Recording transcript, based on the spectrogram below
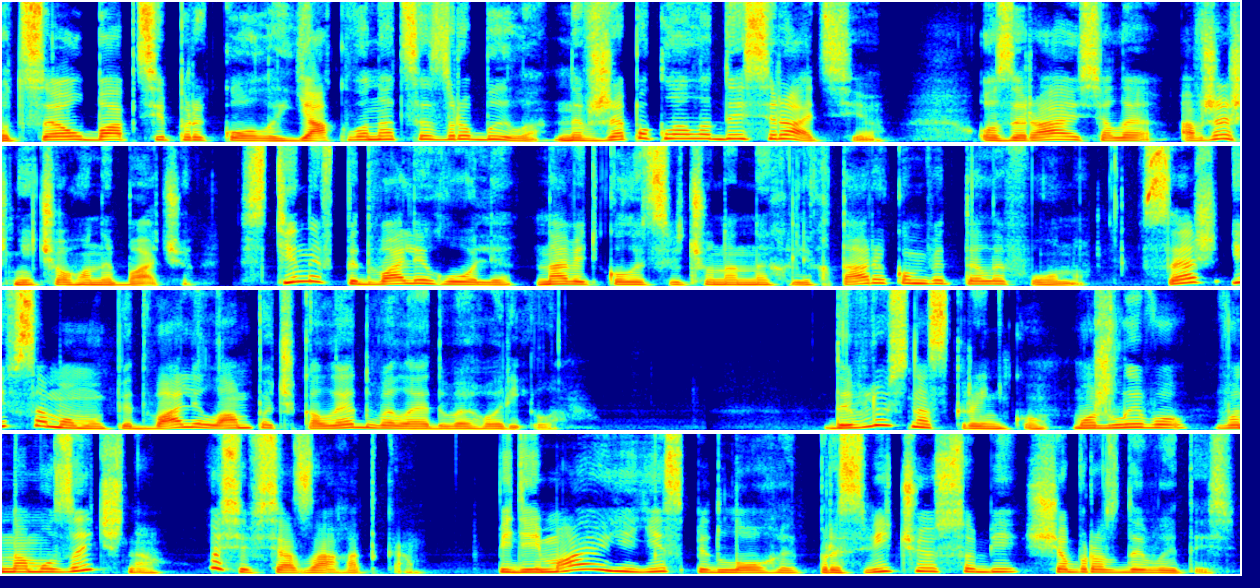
Оце у бабці приколи. Як вона це зробила? Невже поклала десь рацію? Озираюсь, але а вже ж нічого не бачу. Стіни в підвалі голі, навіть коли свічу на них ліхтариком від телефону. Все ж і в самому підвалі лампочка ледве-ледве горіла. Дивлюсь на скриньку. Можливо, вона музична? Ось і вся загадка. Підіймаю її з підлоги, присвічую собі, щоб роздивитись.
